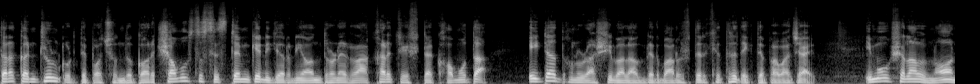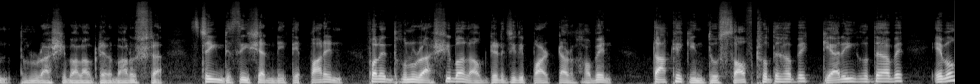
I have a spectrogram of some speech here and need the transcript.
তারা কন্ট্রোল করতে পছন্দ করে। সমস্ত সিস্টেমকে নিজের নিয়ন্ত্রণে রাখার চেষ্টা, ক্ষমতা, এটা ধনু রাশি বা লগ্নের মানুষদের ক্ষেত্রে দেখতে পাওয়া যায়। ইমোশনাল নন ধনু রাশি বা লগ্নের মানুষরা স্ট্রিক্ট ডিসিশন নিতে পারেন। ফলে ধনু রাশি বা লগ্নের যিনি পার্টনার হবেন তাকে কিন্তু সফট হতে হবে, কেয়ারিং হতে হবে এবং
